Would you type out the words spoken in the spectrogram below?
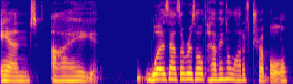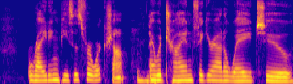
And I was, as a result, having a lot of trouble writing pieces for workshop. Mm-hmm. I would try and figure out a way to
